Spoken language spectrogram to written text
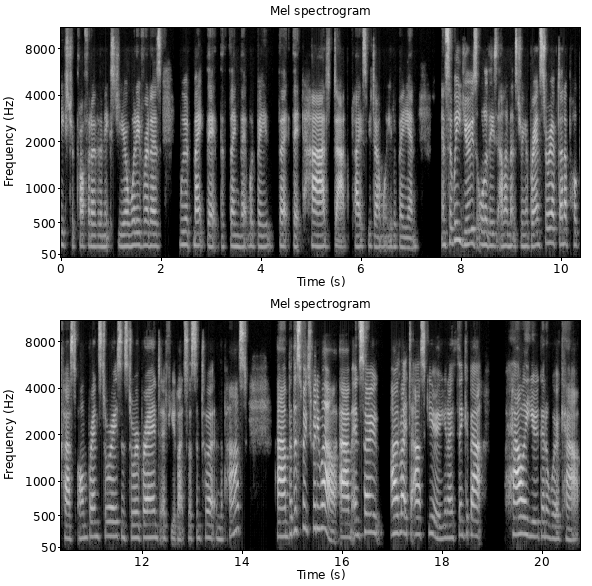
extra profit over the next year or whatever it is we would make that the thing that would be that that hard dark place we don't want you to be in. And so we use all of these elements during a brand story. I've done a podcast on brand stories and story brand if you'd like to listen to it in the past um, but this works really well um, and so i'd like to ask you you know think about how are you going to work out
